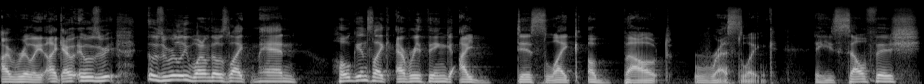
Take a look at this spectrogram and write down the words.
I really like. I, it was, re, it was really one of those like, man, Hogan's like everything I dislike about wrestling. He's selfish.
